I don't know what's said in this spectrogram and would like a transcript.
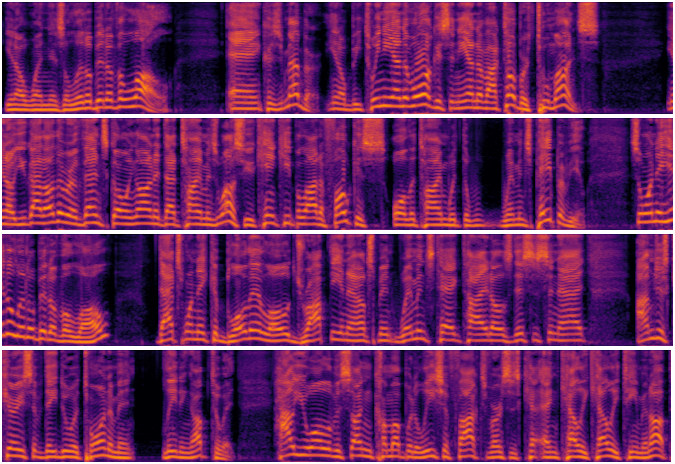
you know, when there's a little bit of a lull, and because remember, you know, between the end of August and the end of October is two months. You know, you got other events going on at that time as well. So you can't keep a lot of focus all the time with the women's pay per view. So when they hit a little bit of a lull, that's when they could blow their load, drop the announcement, women's tag titles, this, is and that. I'm just curious if they do a tournament leading up to it. How you all of a sudden come up with Alicia Fox versus Ke- and Kelly Kelly teaming up.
